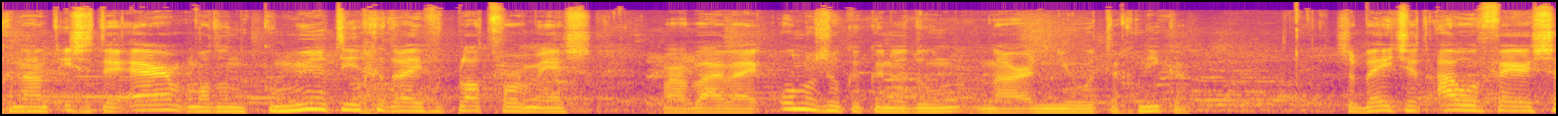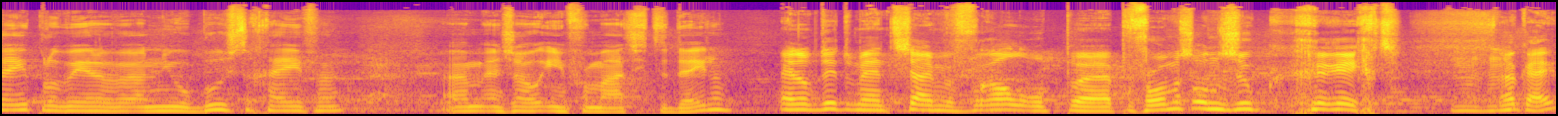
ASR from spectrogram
genaamd ICTR, wat een community gedreven platform is, waarbij wij onderzoeken kunnen doen naar nieuwe technieken. Dus een beetje het oude VRC proberen we een nieuwe boost te geven ehm, en zo informatie te delen. En op dit moment zijn we vooral op eh performanceonderzoek gericht. Oké.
